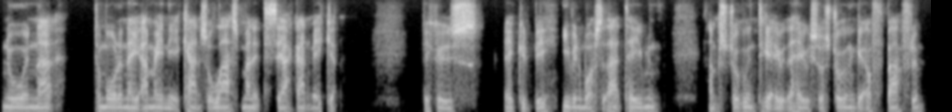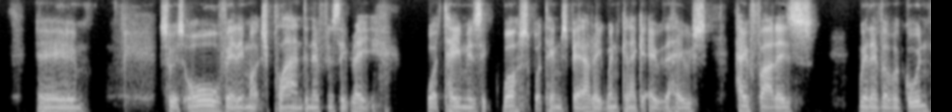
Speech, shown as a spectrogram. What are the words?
Knowing that tomorrow night I might need to cancel last minute to say I can't make it because it could be even worse at that time and I'm struggling to get out of the house or struggling to get off the bathroom. Um, so it's all very much planned and everything's like, right, what time is it worse? What time's better? Right, when can I get out of the house? How far is wherever we're going?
